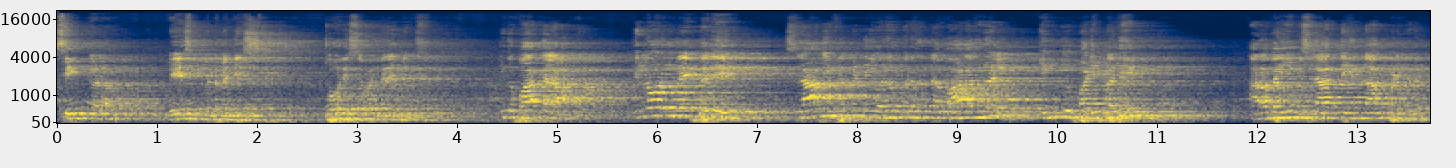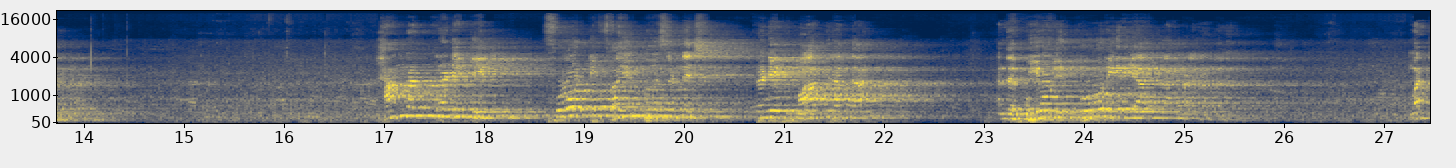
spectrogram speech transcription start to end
Sinhala basic mathematics tourism and management பார்க்கலாம். எல்லோரும் நினைப்பது இஸ்லாமிய கல்வி வரும் மாணவர்கள் இங்கு படிப்பது அரபையும் இஸ்லாத்தையும் தான் படிக்கிறது. ஹண்ட்ரட் கிரெடிட்டில் ஃபோர்ட்டி ஃபைவ் பர்சன்டேஜ் கிரெடிட் மாத்திரம் தான் அந்த பியோலி கோர் ஏரியாவில் மற்ற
